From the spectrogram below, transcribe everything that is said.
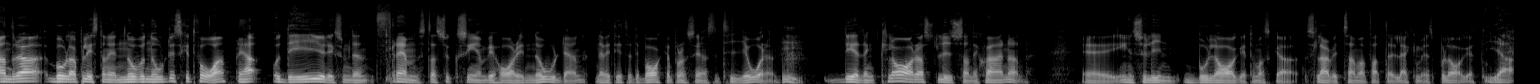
Andra bolag på listan är Novo Nordisk i tvåa. Ja, Och det är ju liksom den främsta succén vi har i Norden när vi tittar tillbaka på de senaste tio åren. Mm. Det är den klarast lysande stjärnan. Eh, insulinbolaget, om man ska slarvigt sammanfatta det, läkemedelsbolaget. ja.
